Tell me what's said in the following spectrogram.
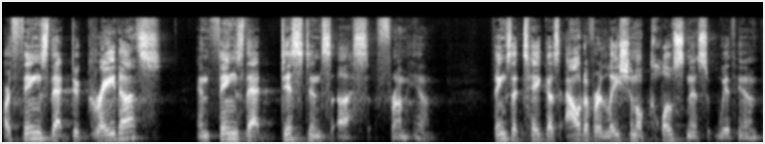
are things that degrade us and things that distance us from him things that take us out of relational closeness with Him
